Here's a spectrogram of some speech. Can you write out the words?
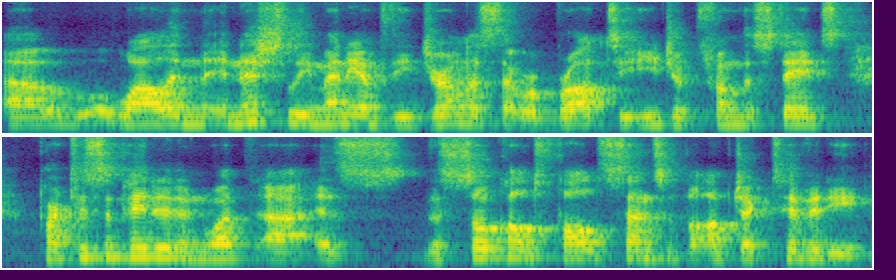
Uh, while in, initially many of the journalists that were brought to Egypt from the States participated in what is the so called false sense of objectivity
